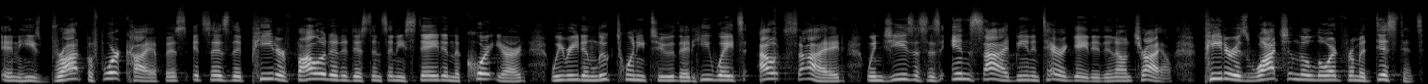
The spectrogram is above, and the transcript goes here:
and he's brought before Caiaphas, it says that Peter followed at a distance and he stayed in the courtyard. We read in Luke 22 that he waits outside when Jesus is inside being interrogated and on trial. Peter is watching the Lord from a distance.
